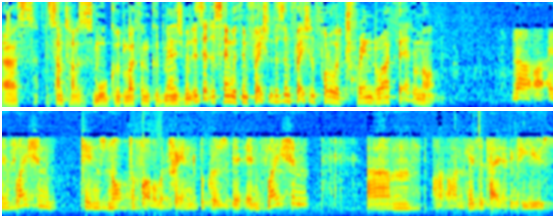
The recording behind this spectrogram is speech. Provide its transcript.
uh, sometimes it's more good luck than good management. Is that the same with inflation? Does inflation follow a trend like that or not? No, uh, inflation tends not to follow a trend because inflation um, I, am hesitating to use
